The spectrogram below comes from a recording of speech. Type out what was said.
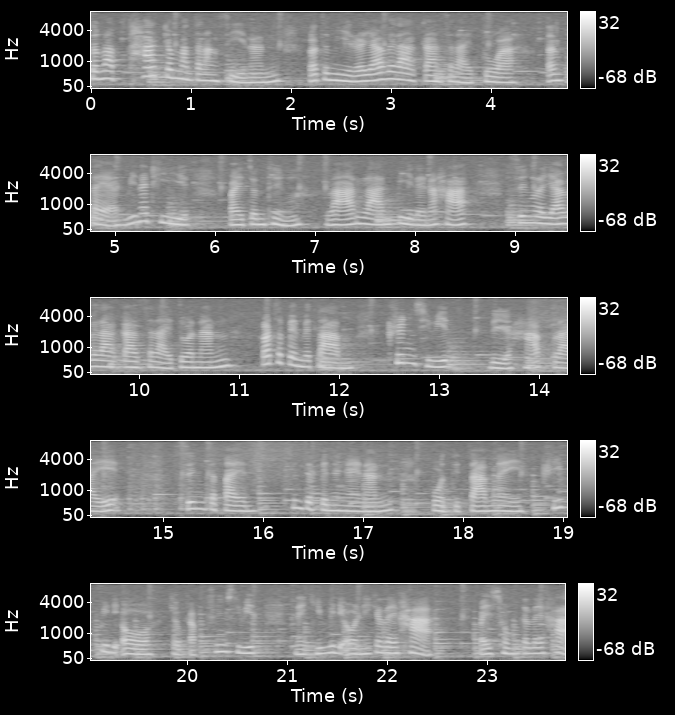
สำหรับธาตุกัมมันตรังสีนั้น ก็จะมีระยะเวลาการสลายตัว ตั้งแต่วินาทีไปจนถึงล้านล้านปีเลยนะคะ ซึ่งระยะเวลาการสลายตัวนั้น ก็จะเป็นไปตามครึ่งชีวิตหรือ half life ซึ่งจะเป็นซึ่งจะเป็นยังไงนั้นโปรดติดตามในคลิปวิดีโอเกี่ยวกับครึ่งชีวิตในคลิปวิดีโอนี้กันเลยค่ะ ไปชมกันเลยค่ะ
